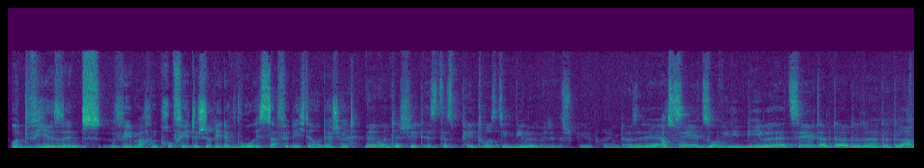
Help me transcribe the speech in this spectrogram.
und wir sind, wir machen prophetische Rede. Wo ist da für dich der Unterschied? Der Unterschied ist, dass Petrus die Bibel mit ins Spiel bringt. Also der erzählt, so. so. wie die Bibel erzählt hat, da, da, da, da, da,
